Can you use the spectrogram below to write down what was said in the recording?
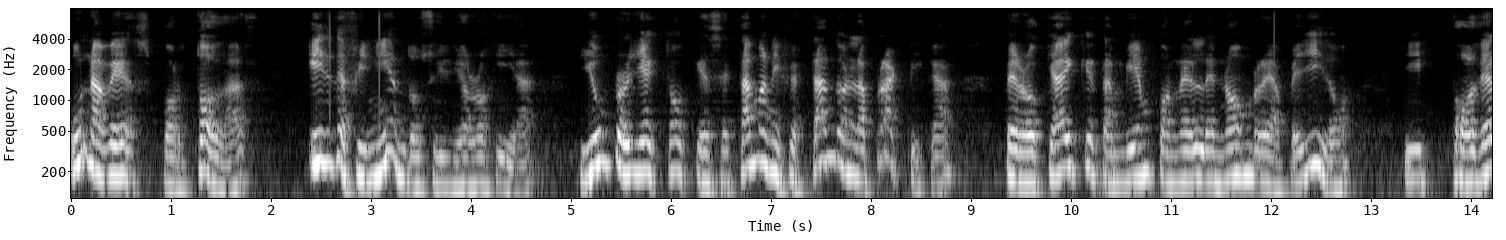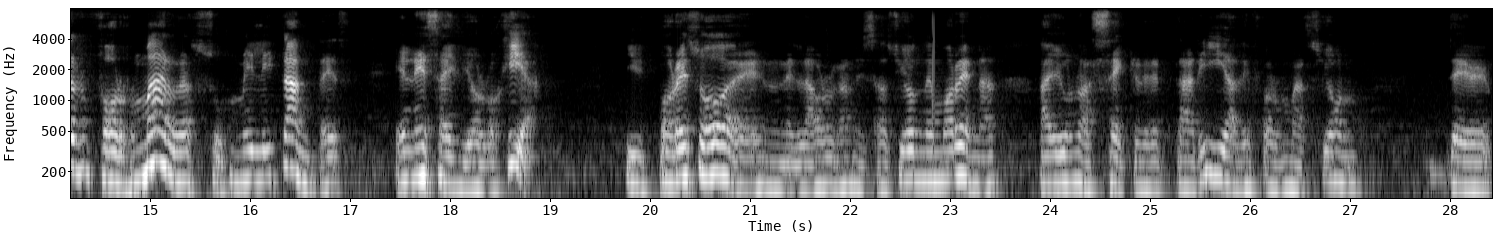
una vez por todas, ir definiendo su ideología y un proyecto que se está manifestando en la práctica pero que hay que también ponerle nombre, apellido y poder formar sus militantes en esa ideología. Y por eso en la organización de Morena hay una secretaría de formación de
